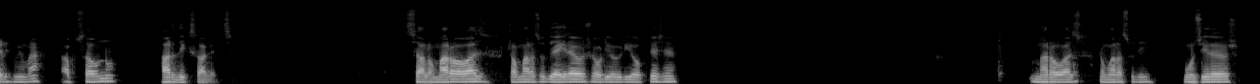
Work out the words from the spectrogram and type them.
એકેડમીમાં આપ સૌનું હાર્દિક સ્વાગત છે. ચાલો, મારો અવાજ તમારા સુધી આવી રહ્યો છે? ઓડિયો, વીડિયો ઓકે છે? મારો અવાજ તમારા સુધી પહોંચી રહ્યો છે?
